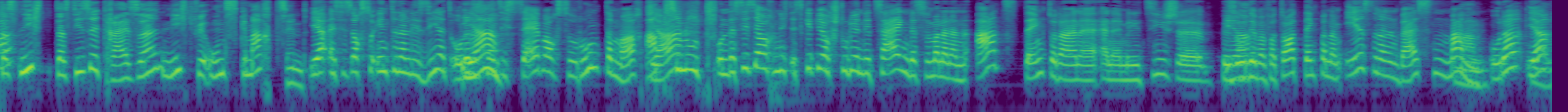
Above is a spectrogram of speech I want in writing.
dass nicht, dass diese Kreise nicht für uns gemacht sind. Ja, es ist auch so internalisiert, oder? Dass Ja. man sich selber auch so runter macht. Absolut. Ja? Und es ist ja auch nicht, es gibt ja auch Studien, die zeigen, dass wenn man an einen Arzt denkt oder eine, eine medizinische Person, Ja. der man vertraut, denkt man am ehesten an einen weißen Mann, Mann. oder? Ja. Ja.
